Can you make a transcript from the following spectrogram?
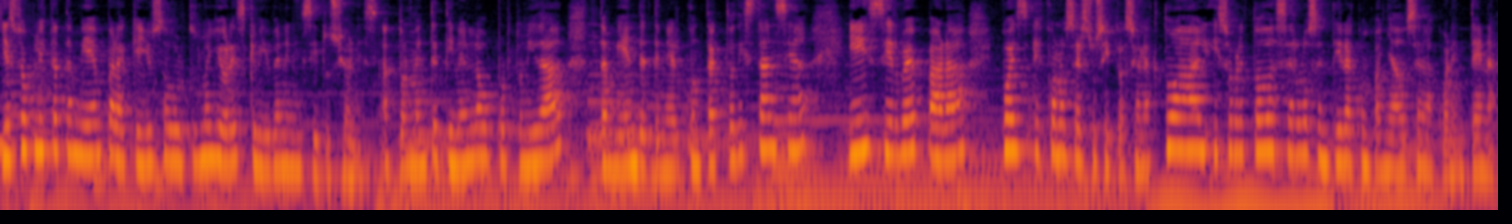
y esto aplica también para aquellos adultos mayores que viven en instituciones. Actualmente tienen la oportunidad también de tener contacto a distancia y sirve para pues conocer su situación actual y sobre todo hacerlos sentir acompañados en la cuarentena.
